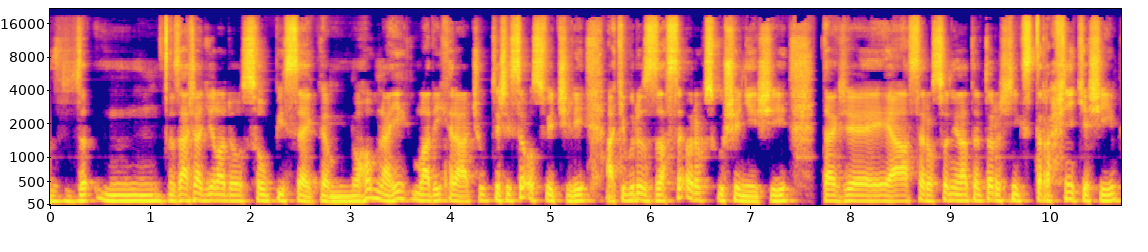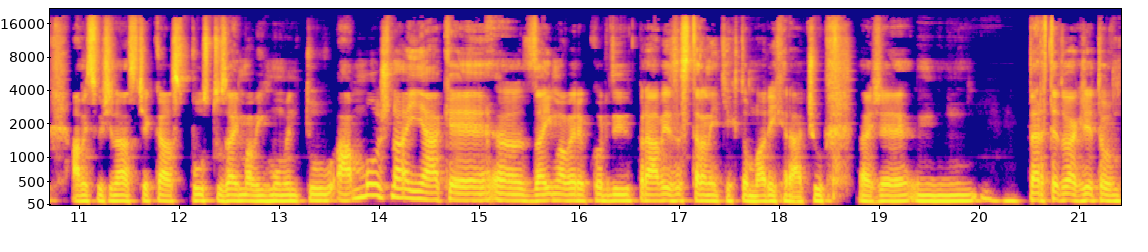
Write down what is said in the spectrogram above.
z, um, zařadila do soupisek mnoho mladých, hráčů, kteří se osvědčili a ti budou zase o rok zkušenější, takže já se rozhodně na tento ročník strašně těším a myslím, že nás čeká spoustu zajímavých momentů a možná i nějaké uh, zajímavé rekordy právě ze strany těchto mladých hráčů, takže um, berte to, že je to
